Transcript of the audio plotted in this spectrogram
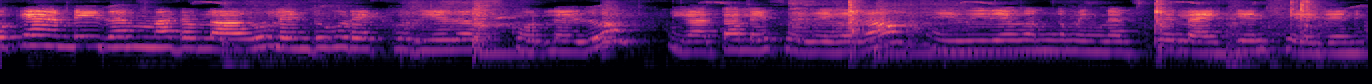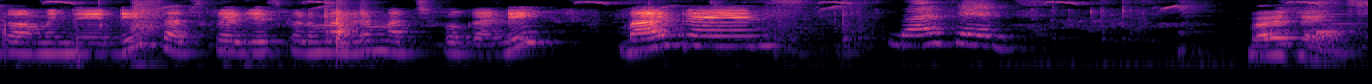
ఓకే అండి ఇదన్నమాట బ్లాగు లెంత్ కూడా ఎక్కువ తీయదలుచుకోవట్లేదు. ఇక అట్టాలు వేసేదే కదా. ఈ వీడియో కనుక మీకు నచ్చితే లైక్ చేయండి షేర్ చేయండి కామెంట్ చేయండి. సబ్స్క్రైబ్ చేసుకోవడం మాత్రం మర్చిపోకండి. Bye friends bye friends bye friends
